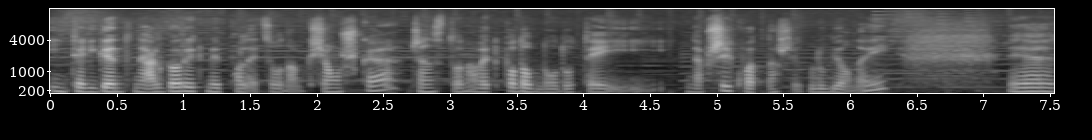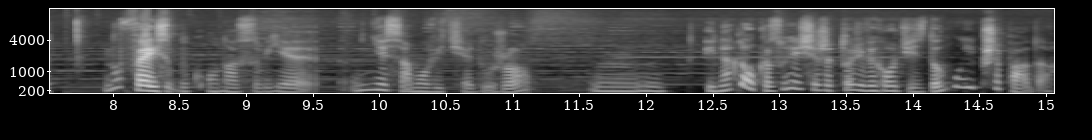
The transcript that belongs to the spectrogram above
inteligentne algorytmy polecą nam książkę, często nawet podobną do tej na przykład naszej ulubionej. Y, No, Facebook o nas wie niesamowicie dużo. I nagle okazuje się, że ktoś wychodzi z domu i przepada,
